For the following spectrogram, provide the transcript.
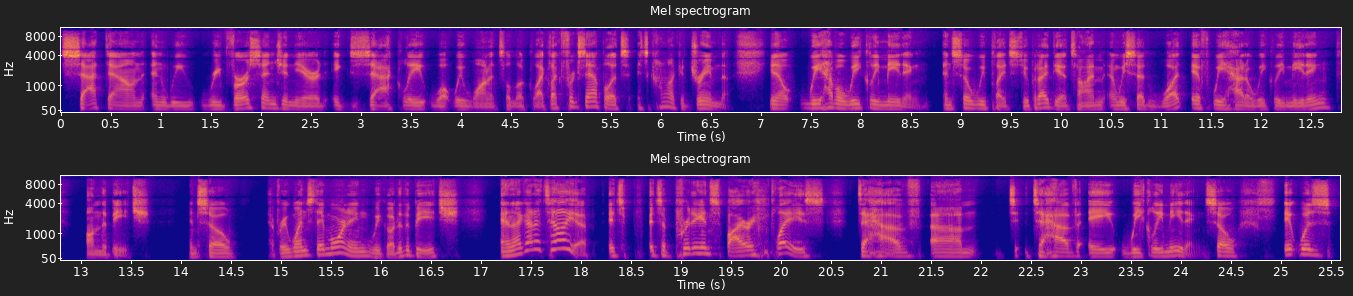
sat down and we reverse engineered exactly what we wanted to look like. Like for example, it's it's kind of like a dream that you know we have a weekly meeting, and so we played stupid idea time, and we said, what if we had a weekly meeting on the beach? And so every Wednesday morning we go to the beach, and I got to tell you, it's it's a pretty inspiring place to have um, to, to have a weekly meeting. So it was,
